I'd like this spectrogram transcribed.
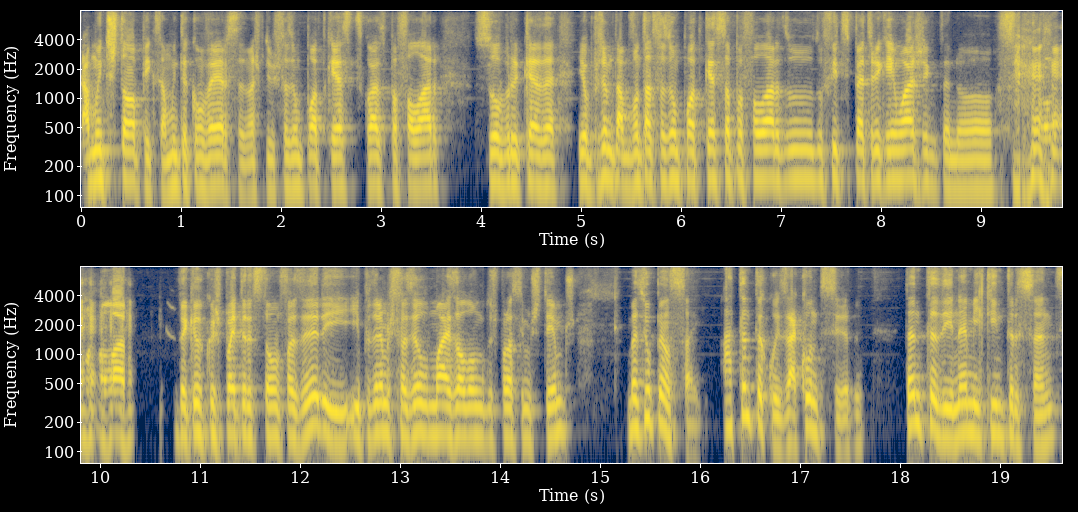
Há muitos tópicos, há muita conversa, nós podemos fazer um podcast quase para falar sobre cada. Eu, por exemplo, estava vontade de fazer um podcast só para falar do, do Fitzpatrick em Washington, ou, ou para falar daquilo que os Patriots estão a fazer e, e poderemos fazê-lo mais ao longo dos próximos tempos. Mas eu pensei, há tanta coisa a acontecer, tanta dinâmica interessante,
